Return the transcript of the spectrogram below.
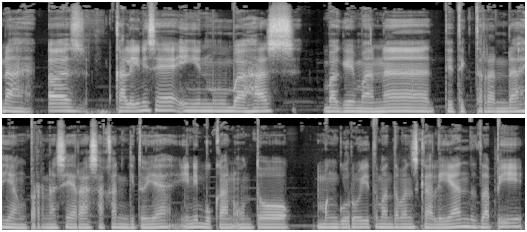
Nah, eh, kali ini saya ingin membahas bagaimana titik terendah yang pernah saya rasakan gitu ya. Ini bukan untuk menggurui teman-teman sekalian, tetapi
